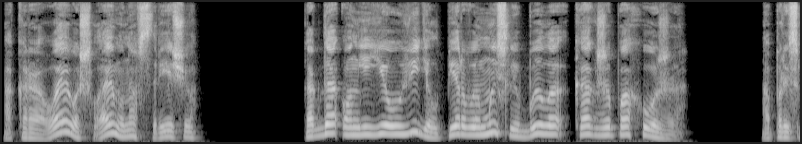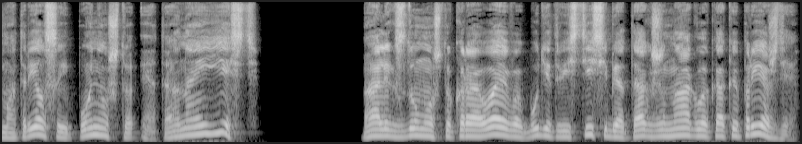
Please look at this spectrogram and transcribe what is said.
а Караваева шла ему навстречу. Когда он ее увидел, первой мыслью было «как же похоже», а присмотрелся и понял, что это она и есть. Алекс думал, что Караваева будет вести себя так же нагло, как и прежде.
